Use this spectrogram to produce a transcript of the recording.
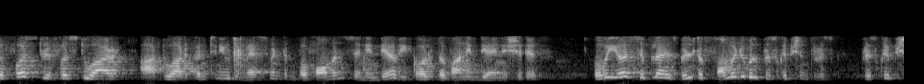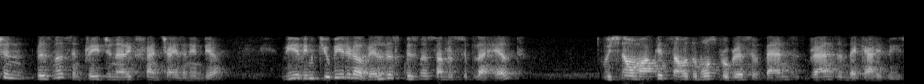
The first refers to our, our, to our continued investment and performance in India. We call it the One India initiative. Over years, Cipla has built a formidable prescription pres prescription business and trade generics franchise in India. We have incubated our wellness business under Cipla Health, which now markets some of the most progressive brands, brands in their categories.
